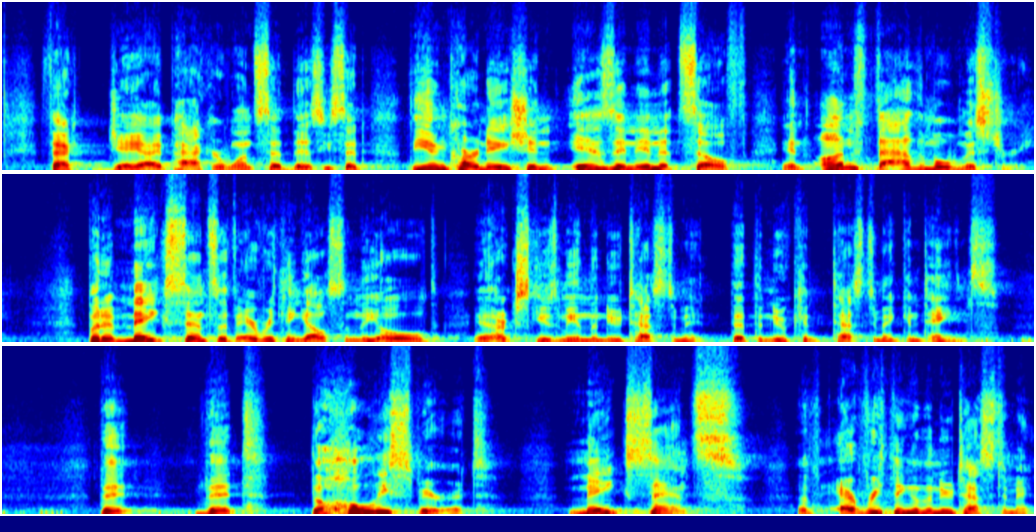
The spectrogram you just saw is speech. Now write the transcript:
In fact, J.I. Packer once said this. He said, The incarnation is in, in itself an unfathomable mystery, but it makes sense of everything else in the Old, eh, or excuse me, in the New Testament that the New Testament contains. That, that the Holy Spirit makes sense of everything in the New Testament.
